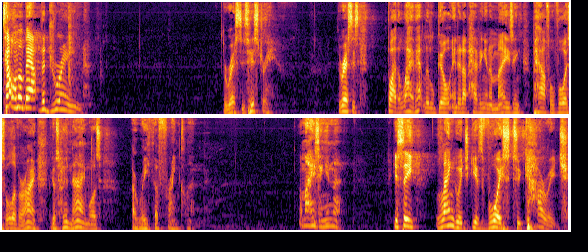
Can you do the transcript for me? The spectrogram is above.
Tell him about the dream. The rest is history. The rest is, by the way, that little girl ended up having an amazing, powerful voice all of her own because her name was Aretha Franklin. Amazing, isn't it? You see, language gives voice to courage.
